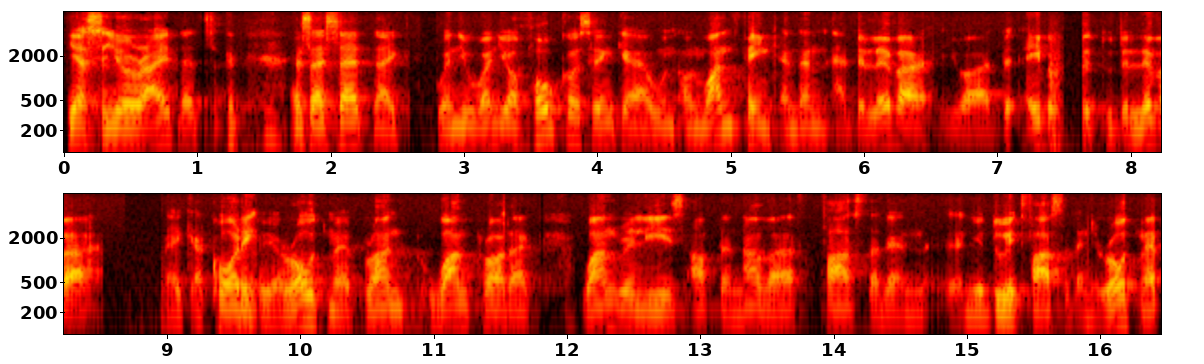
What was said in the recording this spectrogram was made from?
Yes, you're right. That's as I said, like when you when you are focusing uh, on, on one thing and then uh, deliver, you are able to deliver like according to your roadmap, run one product, one release after another faster than and you do it faster than your roadmap.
